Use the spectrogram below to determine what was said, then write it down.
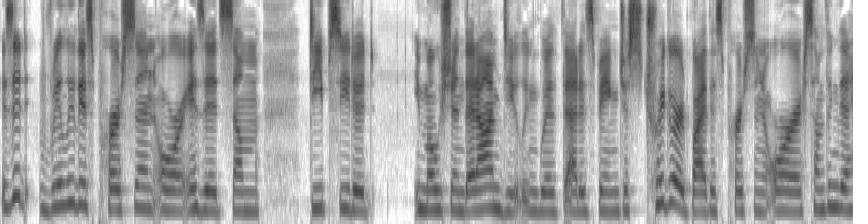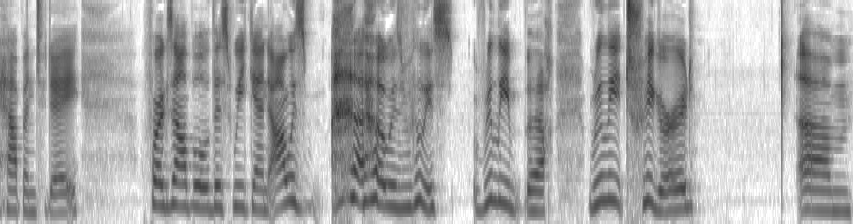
Is it really this person or is it some deep seated emotion that I'm dealing with that is being just triggered by this person or something that happened today? For example, this weekend I was I was really really, ugh, really triggered um,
